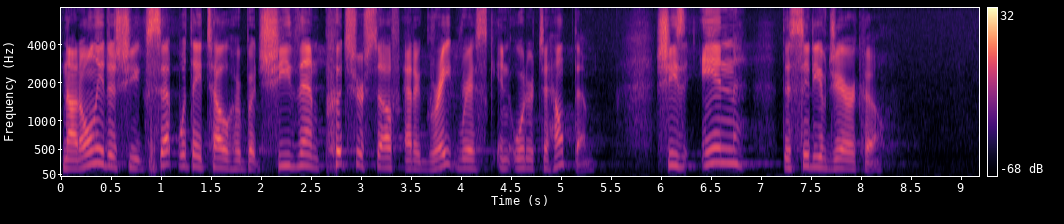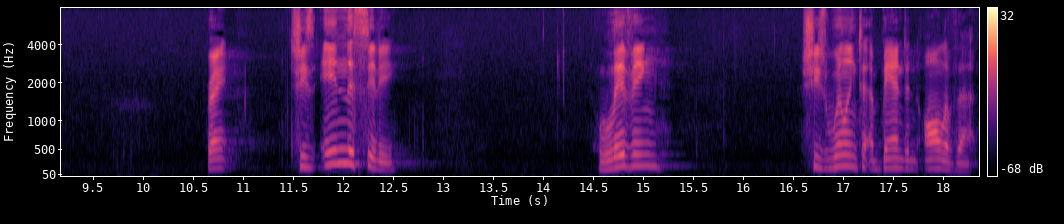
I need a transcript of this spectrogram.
Not only does she accept what they tell her, but she then puts herself at a great risk in order to help them. She's in the city of Jericho, right? She's in the city, living. She's willing to abandon all of that.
